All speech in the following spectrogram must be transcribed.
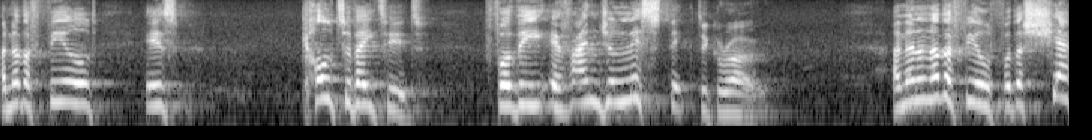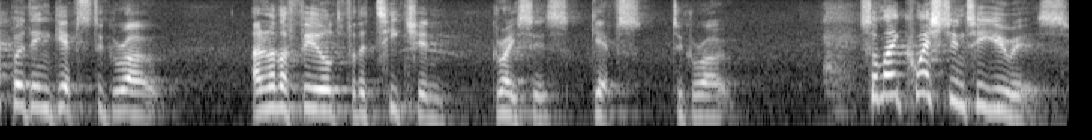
Another field is cultivated for the evangelistic to grow. And then another field for the shepherding gifts to grow. Another field for the teaching graces, gifts to grow. So, my question to you is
